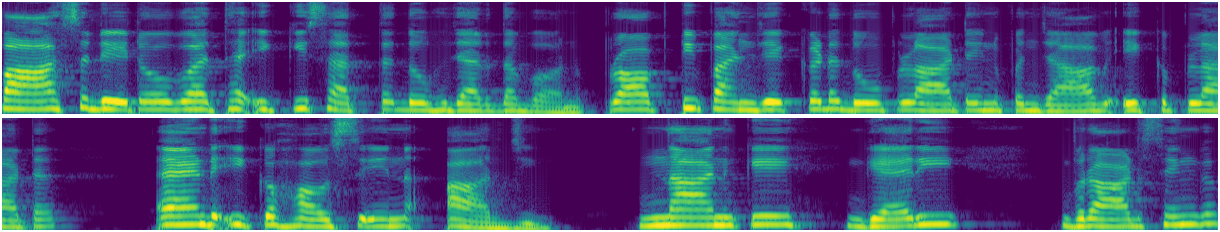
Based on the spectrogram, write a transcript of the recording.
pass date of birth ਹੈ 21/7/2000 ਦਾ ਬੌਰਨ ਪ੍ਰਾਪਰਟੀ 5 ਏਕੜ, ਦੋ ਪਲਾਟ ਇਨ ਪੰਜਾਬ, ਇੱਕ ਪਲਾਟ ਐਂਡ ਇੱਕ ਹਾਊਸ ਇਨ ਆਰਜੀ। ਨਾਨਕੇ ਗਹਿਰੀ ਬਰਾੜ ਸਿੰਘ,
